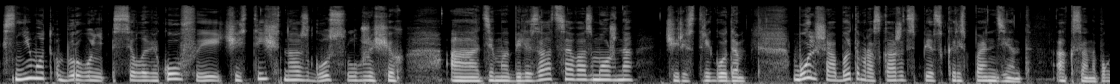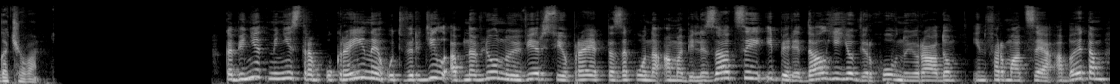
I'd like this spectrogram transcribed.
Снимут бронь с силовиков и частично с госслужащих, а демобилизация возможна через три года. Больше об этом расскажет спецкорреспондент Оксана Пугачева. Кабинет министров Украины утвердил обновленную версию проекта закона о мобилизации и передал ее в Верховную Раду. Информация об этом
